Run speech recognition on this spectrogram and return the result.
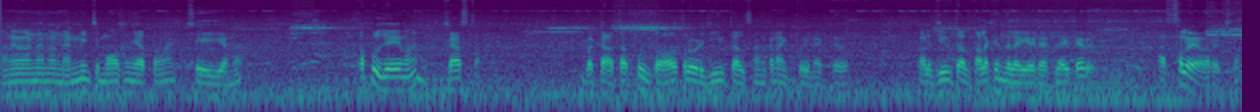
మనం ఏమన్నా నమ్మించి మోసం చేస్తామా? చేయము తప్పులు చేయమా? చేస్తాం. బట్ ఆ తప్పులతో అవతలోడి జీవితాలు సంకనాకిపోయినట్టు వాళ్ళ జీవితాలు తలకిందులు అయ్యేటట్లయితే అస్సలు వ్యవహరించాం.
